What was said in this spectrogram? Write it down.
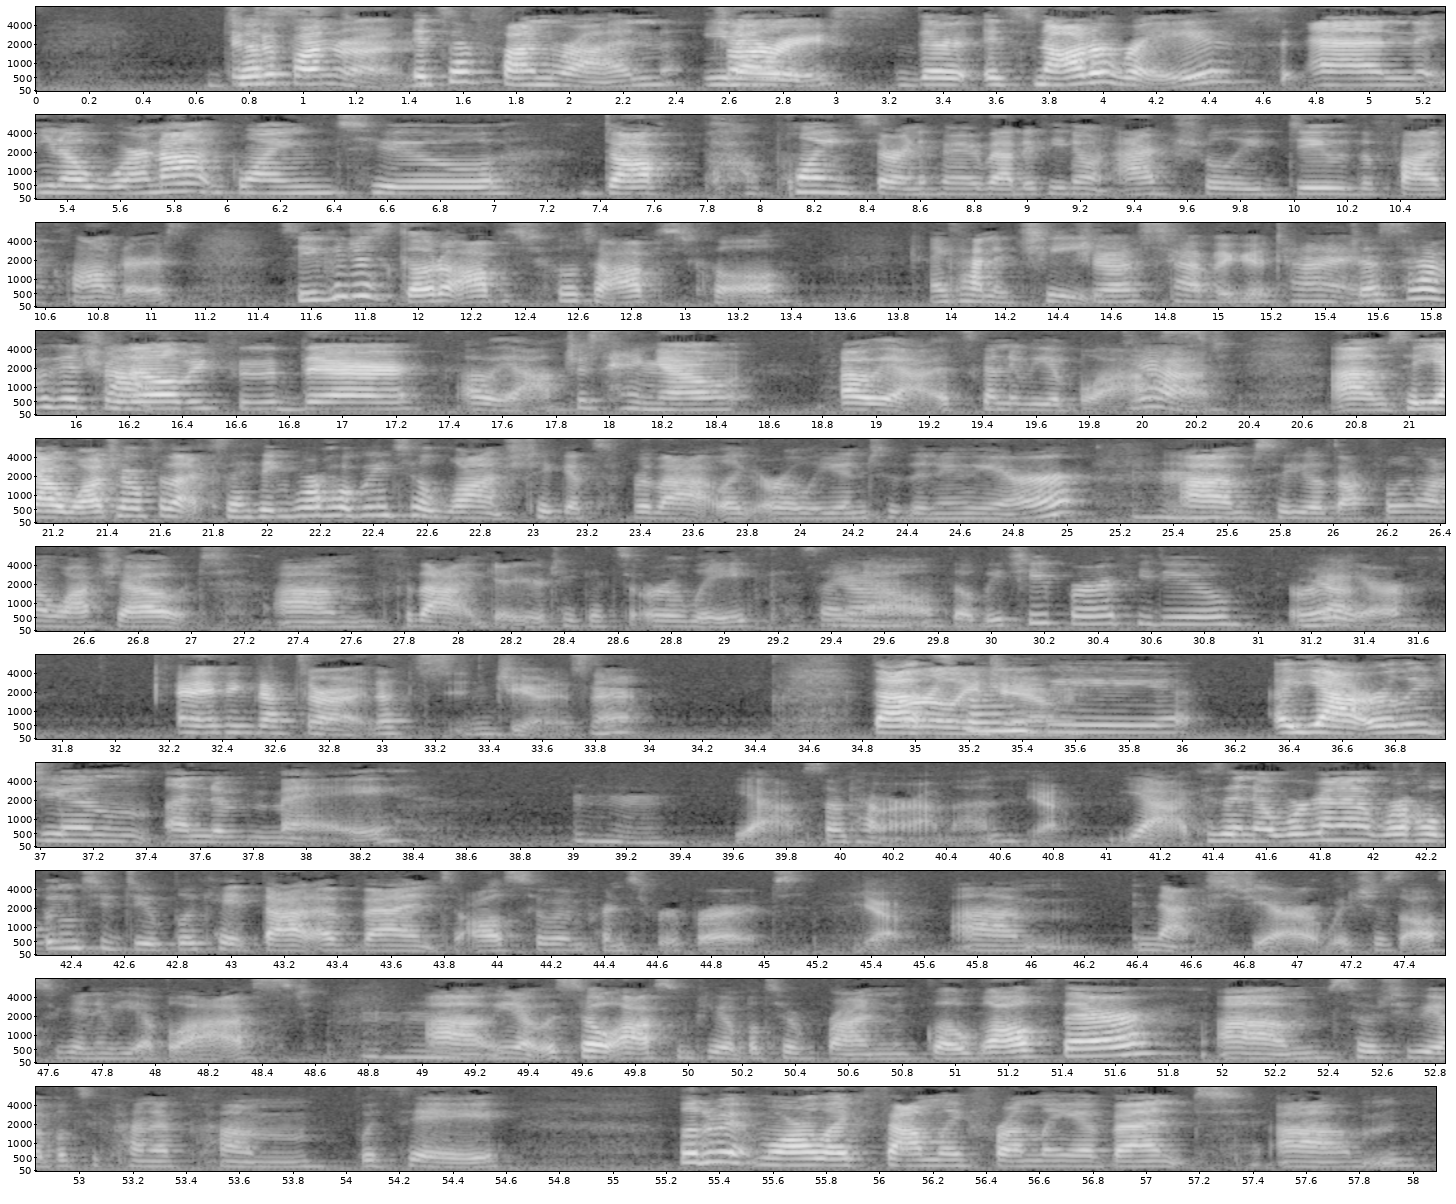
it's a fun run. It's a fun run. You It's know, not a race. there it's not a race and you know we're not going to dock p- points or anything like that if you don't actually do the five kilometers so you can just go to obstacle to obstacle and kind of cheat just, have a good time. Just have a good sure time there'll be food there. oh yeah Just hang out. oh yeah it's going to be a blast Yeah. Um, so yeah watch out for that because i think we're hoping to launch tickets for that like early into the new year Mhm. um, so you'll definitely want to watch out um, for that and get your tickets early because i Yeah. know they'll be cheaper if you do Yeah. earlier and I think that's around. That's in June, isn't it? That's Early going June. to be uh, yeah, early June, end of May. Mm-hmm. Yeah, sometime around then. Yeah. Yeah, because I know we're gonna we're hoping to duplicate that event also in Prince Rupert. Yeah. Um, next year, which is also going to be a blast. Mm-hmm. Um, you know, it was so awesome to be able to run glow golf there. Um, so to be able to kind of come with a little bit more like family friendly event. Um,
